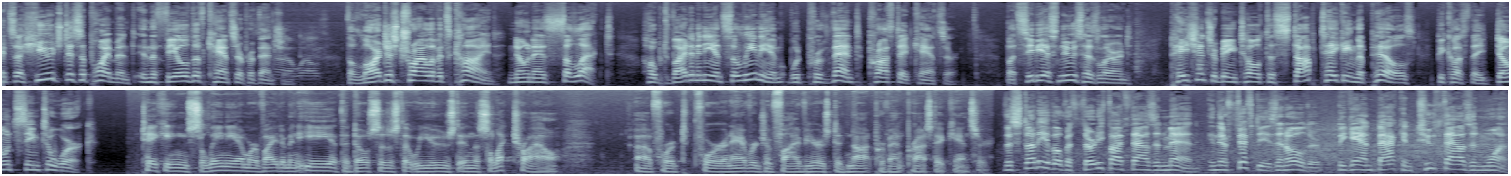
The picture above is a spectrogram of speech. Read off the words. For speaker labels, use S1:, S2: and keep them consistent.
S1: It's a huge disappointment in the field of cancer prevention. Oh, the largest trial of its kind, known as SELECT, hoped vitamin E and selenium would prevent prostate cancer. But CBS News has learned patients are being told to stop taking the pills because they don't seem to work.
S2: Taking selenium or vitamin E at the doses that we used in the SELECT trial uh, for, for an average of five years did not prevent prostate cancer.
S1: The study of over 35,000 men in their 50s and older began back in 2001.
